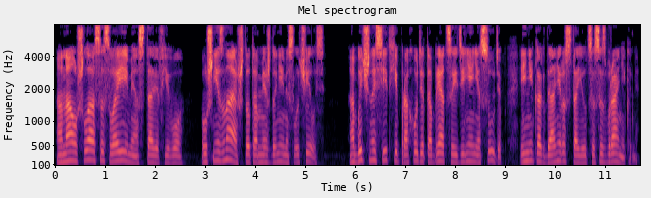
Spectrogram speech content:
Она ушла со своими, оставив его. Уж не знаю, что там между ними случилось. Обычно ситхи проходят обряд соединения судеб и никогда не расстаются с избранниками.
